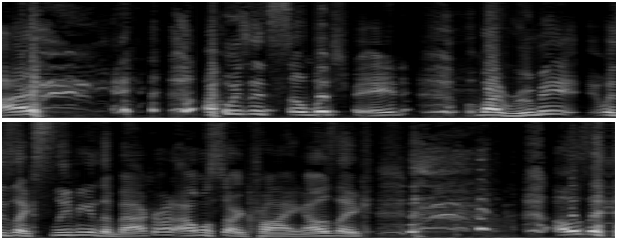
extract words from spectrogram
I I was in so much pain. My roommate was like sleeping in the background. I almost started crying. I was like, I was like,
